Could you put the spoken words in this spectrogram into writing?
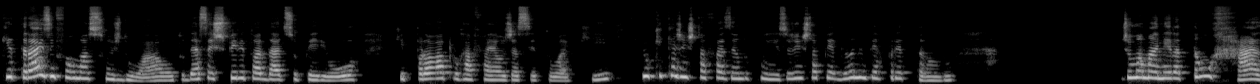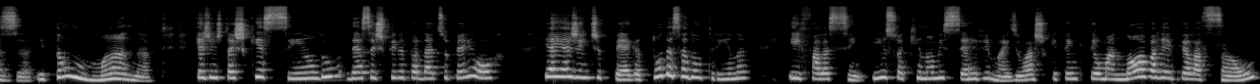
que traz informações do alto, dessa espiritualidade superior, que próprio Rafael já citou aqui, E o que, que a gente está fazendo com isso? A gente está pegando, interpretando de uma maneira tão rasa e tão humana que a gente está esquecendo dessa espiritualidade superior. E aí a gente pega toda essa doutrina e fala assim: isso aqui não me serve mais. Eu acho que tem que ter uma nova revelação,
